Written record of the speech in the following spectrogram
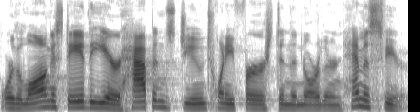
or the longest day of the year, happens June 21st in the northern hemisphere.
